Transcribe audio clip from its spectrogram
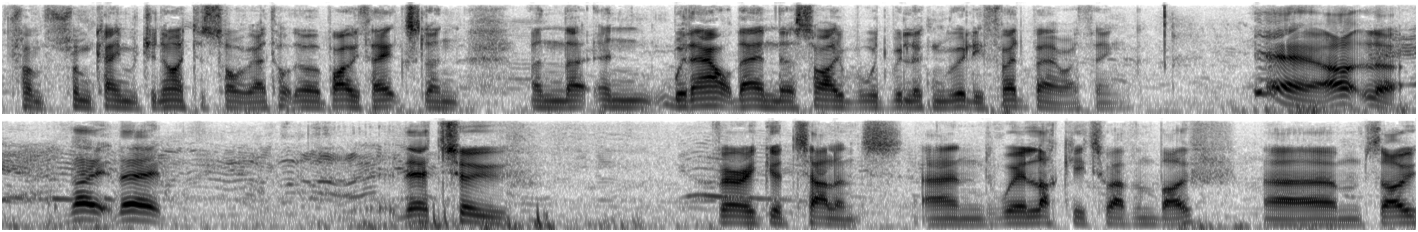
from, from Cambridge United. Sorry, I thought they were both excellent, and that, and without them, the side would be looking really threadbare. I think. Yeah, uh, look, they they're they're two very good talents, and we're lucky to have them both. Um, so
